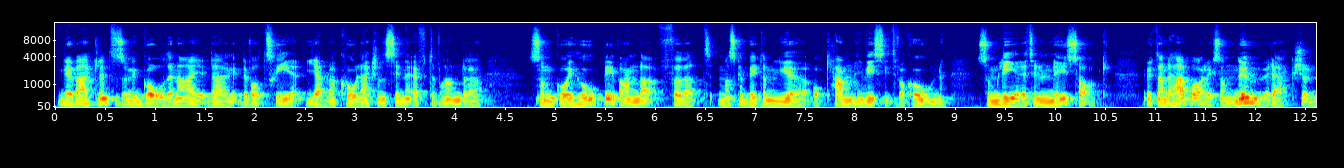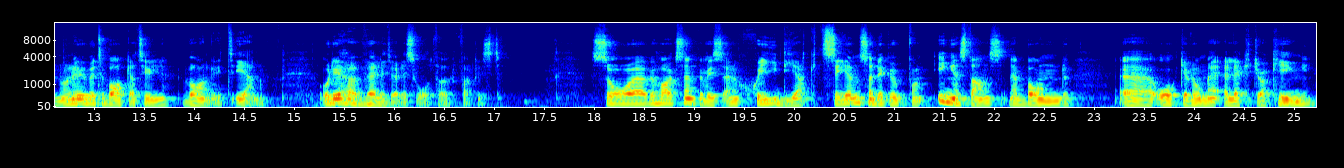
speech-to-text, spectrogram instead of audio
Det är verkligen inte som i Goldeneye, där det var tre jävla coola actionscener efter varandra som går ihop i varandra för att man ska byta miljö och hamna i en viss situation som leder till en ny sak. Utan det här bara liksom, nu är det action och nu är vi tillbaka till vanligt igen. Och det har jag väldigt, väldigt svårt för faktiskt. Så eh, vi har exempelvis en skidjaktscen som dyker upp från ingenstans när Bond eh, åker då med Electra King.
